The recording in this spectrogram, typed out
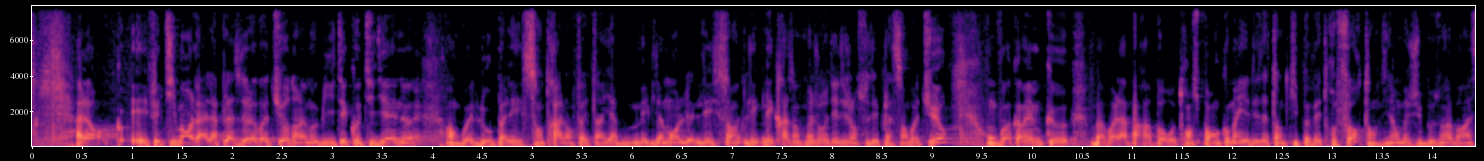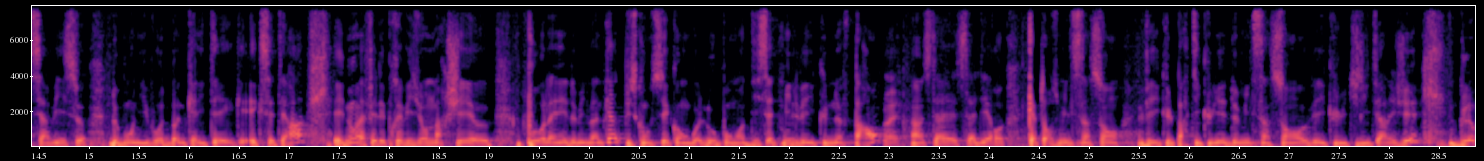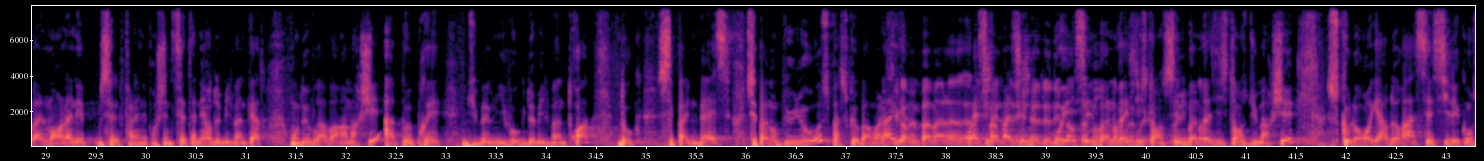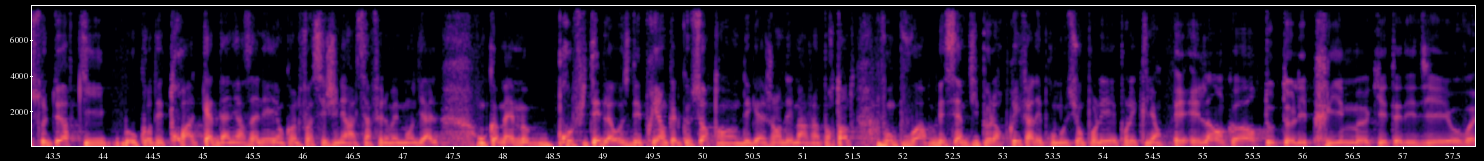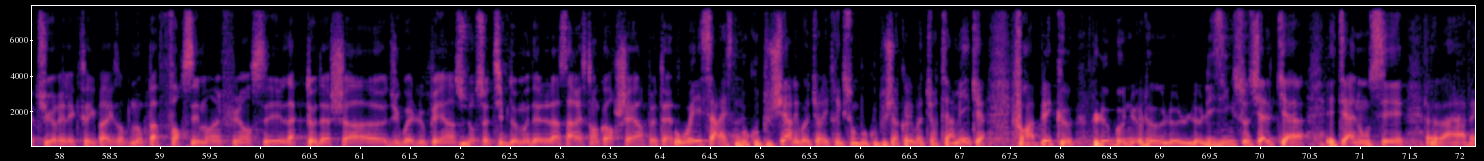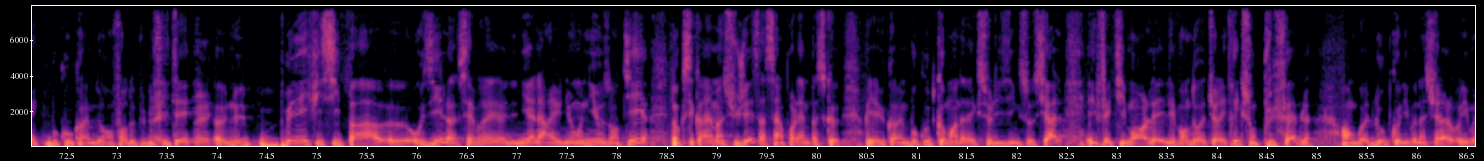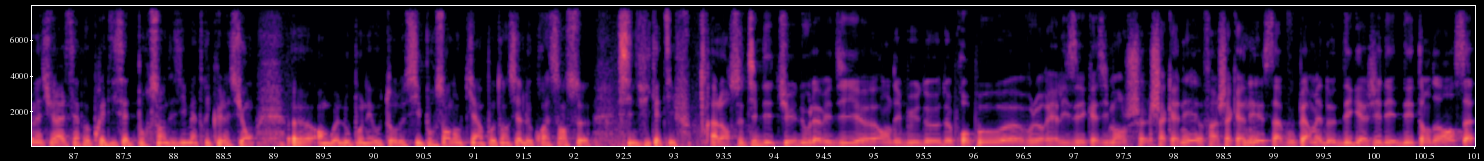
Alors effectivement, la, place de la voiture dans la mobilité quotidienne en Guadeloupe, elle est centrale en fait. Hein. Il y a, évidemment, l'écrasante majorité des gens se déplacent en voiture. On voit quand même que, ben voilà, par rapport au transport en commun, il y a des attentes qui peuvent être fortes en disant ben, j'ai besoin d'avoir un service de bon niveau, de bonne qualité, etc. Et nous, on a fait des prévisions de marché euh, pour l'année 2024, puisqu'on sait qu'en Guadeloupe, on vend 17 000 véhicules neufs par an, hein, c'est-à-dire 14 500 véhicules particuliers, 2500 véhicules utilitaires légers. Globalement, l'année enfin, prochaine, cette année, en 2024, on devrait avoir un marché à peu près du même niveau que 2023. Donc, c'est pas une baisse, c'est pas non plus une hausse, parce que ben voilà. C'est quand même pas mal. Hein, ouais, c'est pas mal. oui, c'est une bonne résistance. C'est une bonne résistance du marché. Ce que l'on regardera, c'est si les constructeurs qui, au cours des 3-4 dernières années, et encore une fois, c'est général, c'est un phénomène mondial, ont quand même profité de la hausse des prix en quelque sorte, en dégageant des marges importantes, vont pouvoir baisser un petit peu leurs prix, faire des promotions pour les, pour les clients. Et, et là encore, toutes les primes qui étaient dédiées aux voitures électriques, par exemple, n'ont pas forcément influencé l'acte d'achat euh, du Guadeloupéen sur ce type de modèle-là. Ça reste encore cher, peut-être. Oui, ça reste beaucoup plus cher. Les voitures électriques sont beaucoup plus chères que les voitures thermiques. Il faut rappeler que le, le, leasing social qui a été annoncé euh, avec beaucoup quand même de renforts de publicité euh, ne bénéficie pas aux îles. C'est vrai ni à la Réunion ni aux Antilles. Donc c'est quand même un sujet. Ça c'est un problème parce qu'il y a eu quand même beaucoup de commandes avec ce leasing social. Et effectivement, les, les ventes de voitures électriques sont plus faibles en Guadeloupe qu'au niveau national. Au niveau national, c'est à peu près 17% des immatriculations. En Guadeloupe, on est autour de 6%, donc il y a un potentiel de croissance euh, significatif. Alors, ce type d'étude, vous l'avez dit euh, en début de, propos, vous le réalisez quasiment chaque année. Enfin, chaque année, mm. ça vous permet de dégager des, tendances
